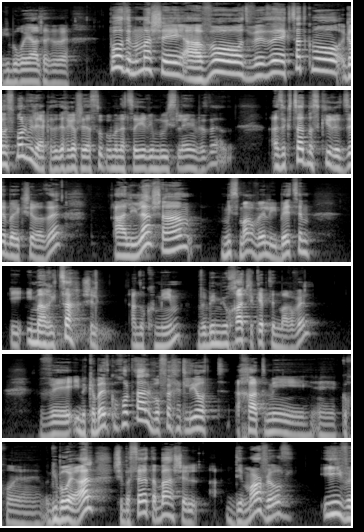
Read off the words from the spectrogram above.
גיבורי על. פה זה ממש אה, אהבות, וזה קצת כמו, גם סמולוויל היה כזה, דרך אגב, שהיה סופרמן הצעיר עם לואיס ליין וזה, אז- אז זה קצת מזכיר את זה בהקשר הזה. העלילה שם, מיס מרוויל היא בעצם, היא, היא מעריצה של הנוקמים, ובמיוחד של קפטן מרוויל, והיא מקבלת כוחות על והופכת להיות אחת מגיבורי העל, שבסרט הבא של The Marvels, היא ו-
